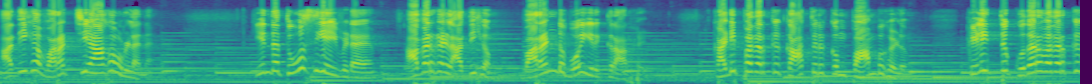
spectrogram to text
அதிக வறட்சியாக உள்ளன. இந்த தூசியை விட அவர்கள் அதிகம் வறண்டு போய் இருக்கிறார்கள் கடிப்பதற்கு காத்திருக்கும் பாம்புகளும் கிழித்து குதறுவதற்கு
